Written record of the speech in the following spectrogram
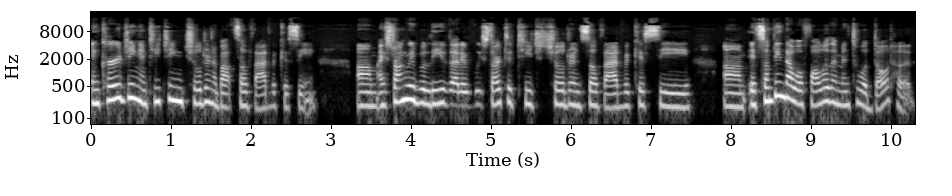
encouraging and teaching children about self advocacy. Um, I strongly believe that if we start to teach children self advocacy, um, it's something that will follow them into adulthood.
